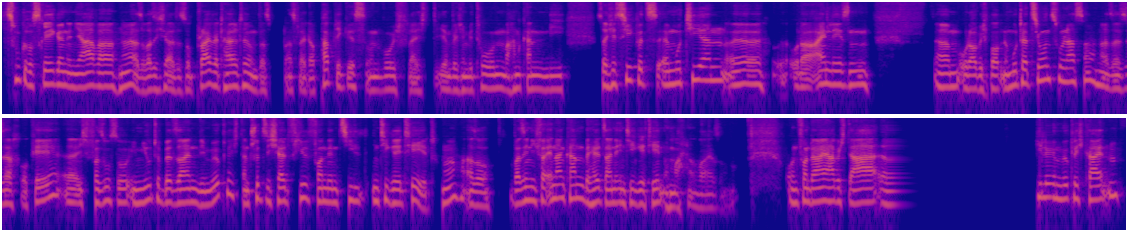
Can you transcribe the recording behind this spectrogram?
Zugriffsregeln in Java, ne? also was ich also so private halte und was, was vielleicht auch public ist und wo ich vielleicht irgendwelche Methoden machen kann, die solche Secrets äh, mutieren äh, oder einlesen ähm, oder ob ich überhaupt eine Mutation zulasse. Also ich sage, okay, äh, ich versuche so immutable sein wie möglich, dann schütze ich halt viel von dem Ziel Integrität. Ne? Also was ich nicht verändern kann, behält seine Integrität normalerweise. Und von daher habe ich da äh, viele Möglichkeiten.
